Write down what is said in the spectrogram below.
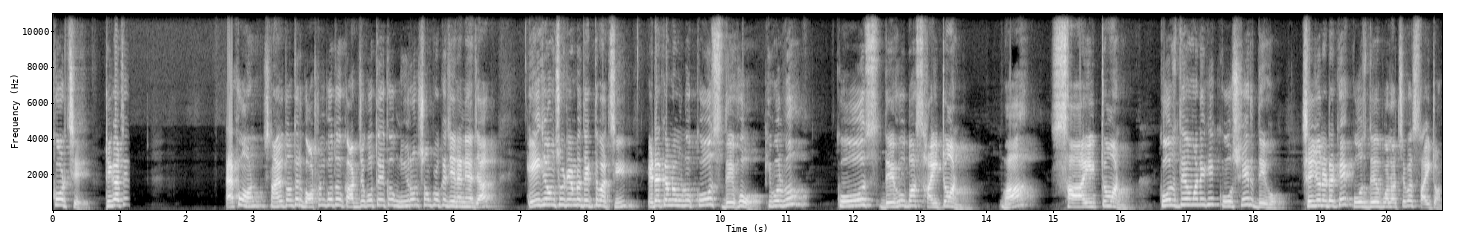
করছে। ঠিক আছে? এখন স্নায়ুতন্ত্রের গঠনগত কার্যগত একক নিউরন সম্পর্কে জেনে নেওয়া যাক। এই যে অংশটি আমরা দেখতে পাচ্ছি, এটাকে আমরা বলব কোষ দেহ। কি বলব? কোষ দেহ বা সাইটন বা সাইটন। কোষ দেহ মানে কি? কোষের দেহ। সেই জন্য এটাকে কোষ দেহ বলা হচ্ছে বা সাইটন।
